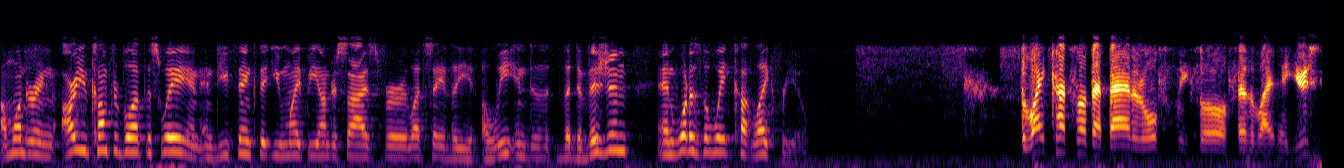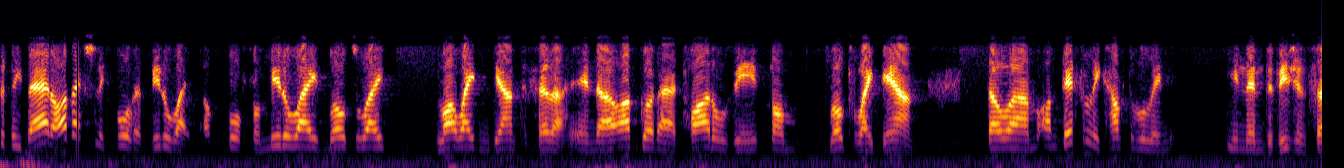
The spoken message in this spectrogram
I'm wondering, are you comfortable at this weight, and, and do you think that you might be undersized for, let's say, the elite in the, division? And what is the weight cut like for you? The weight cut's not that bad at all for me for featherweight. It used to be bad. I've actually fought at middleweight. I've fought from middleweight, welterweight, lightweight, and down to feather. And uh, I've got uh, titles in from welterweight down. So um, I'm definitely comfortable in in them divisions. So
